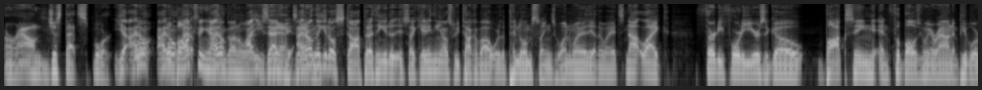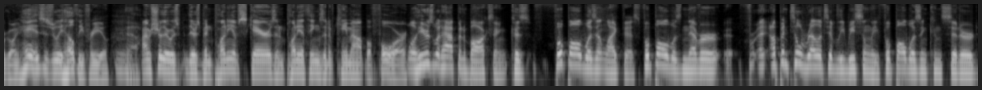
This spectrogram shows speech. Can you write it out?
around just that sport. Yeah, I don't. I don't. I boxing don't- I hasn't don't- gone away. I- exactly. Yeah, I don't think it'll stop it. I think it, it's like anything else we talk about, where the pendulum swings one way or the other way. It's not like 30, 40 years ago, boxing and football was going around, and people were going, "Hey, this is really healthy for you." Mm. Yeah. I'm sure there was. There's been plenty of scares and plenty of things that have came out before. well here's what happened to boxing because football wasn't like this football was never up until relatively recently football wasn't considered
